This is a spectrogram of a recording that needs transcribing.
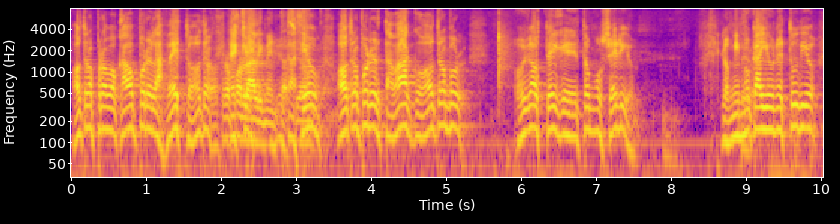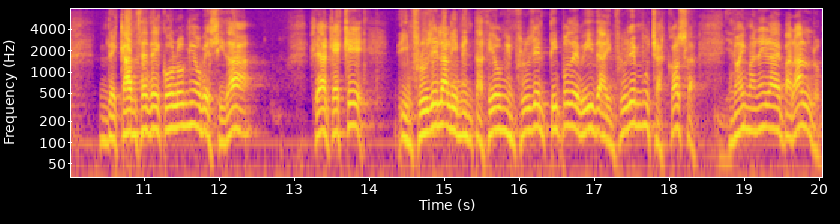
otros provocados por el asbesto, otros por la alimentación, otros por el tabaco, otros por... Oiga usted que esto es muy serio. Lo mismo que hay un estudio de cáncer de colon y obesidad. O sea, que es que Influye la alimentación, influye el tipo de vida, influyen muchas cosas. No hay manera de pararlo.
